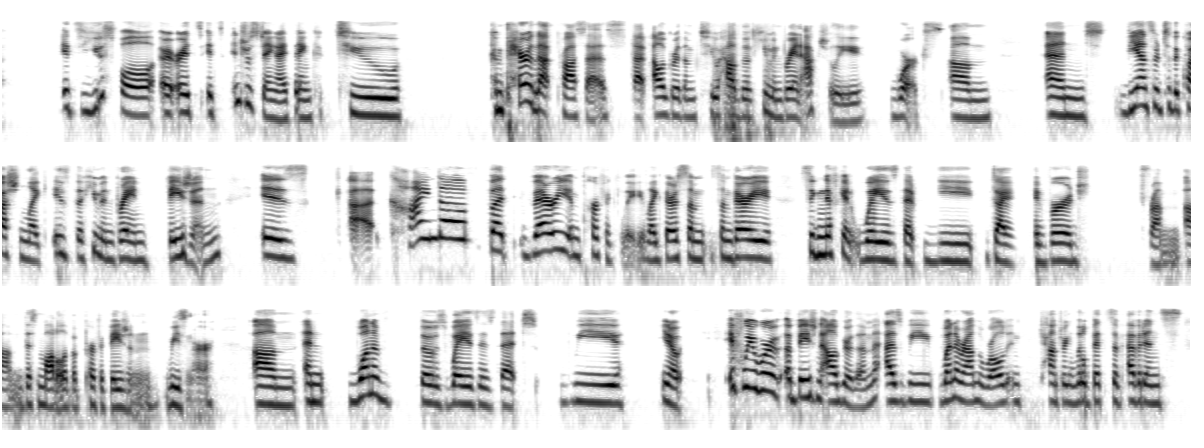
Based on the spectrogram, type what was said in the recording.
it's useful or it's it's interesting, I think, to compare that process, that algorithm, to how the human brain actually works. Um, and the answer to the question, like, is the human brain Bayesian, is uh, kind of, but very imperfectly. Like, there's some some very significant ways that we diverge from um, this model of a perfect Bayesian reasoner. Um, and one of those ways is that we, you know, if we were a Bayesian algorithm, as we went around the world encountering little bits of evidence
